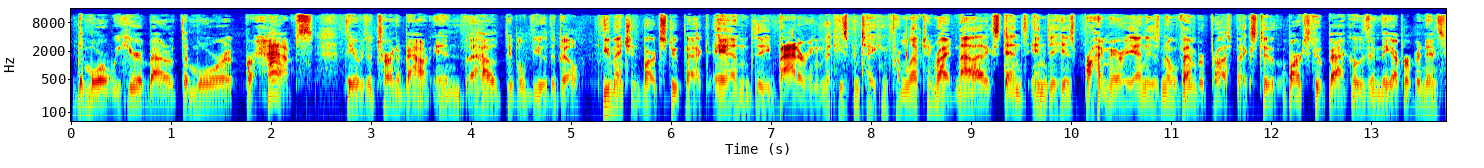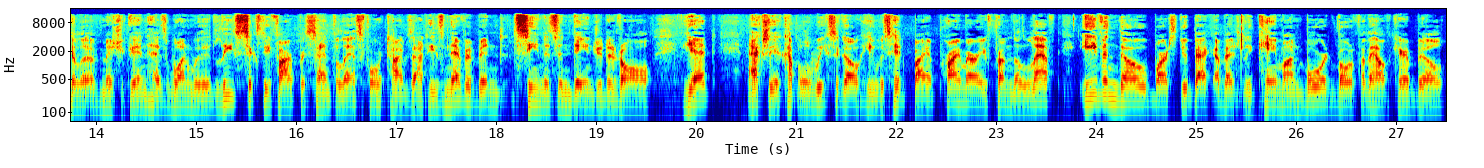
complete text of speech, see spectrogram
The more we hear about it, the more perhaps there is a turnabout in how people view the bill. You mentioned Bart Stupak and the battering that he's been taking from left and right. Now that extends into his primary and his November prospects too. Bart Stupak, who's in the Upper Peninsula of Michigan, has won with at least 65% the last four times out. He's never been seen as endangered at all. Yet, actually, a couple of weeks ago, he was hit by a primary from the left. Even though Bart Stupak eventually came on board, voted for the health care bill,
